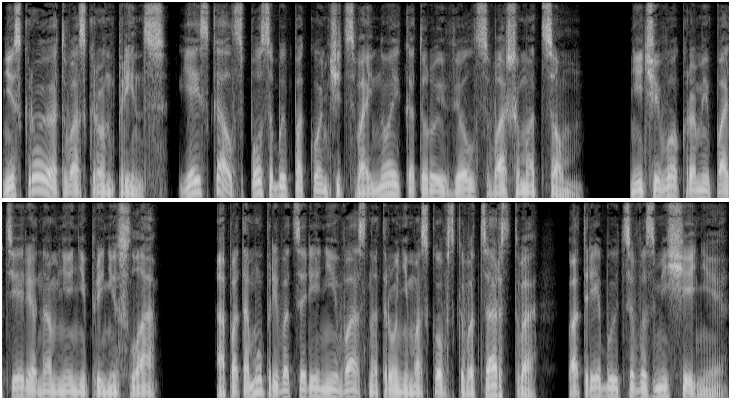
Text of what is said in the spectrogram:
Не скрою от вас, кронпринц, я искал способы покончить с войной, которую вел с вашим отцом. Ничего, кроме потери, она мне не принесла. А потому при воцарении вас на троне Московского царства потребуется возмещение,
